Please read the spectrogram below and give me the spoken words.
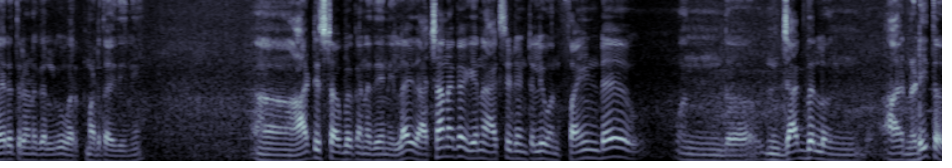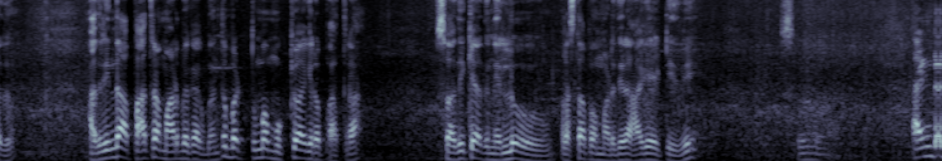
ಬೇರೆ ತಿರಣಗಲ್ಗೂ ವರ್ಕ್ ಮಾಡ್ತಾ ಇದ್ದೀನಿ. ಆರ್ಟಿಸ್ಟ್ ಆಗಬೇಕು ಅನ್ನೋದೇನಿಲ್ಲ. ಇದು ಅಚಾನಕಾಗಿ ಏನೋ ಆ್ಯಕ್ಸಿಡೆಂಟಲಿ ಒಂದು ಫೈನ್ ಡೇ ಒಂದು ಜಾಗದಲ್ಲಿ ಒಂದು ನಡೀತದು. ಅದರಿಂದ ಆ ಪಾತ್ರ ಮಾಡಬೇಕಾಗಿ ಬಂತು ಬಟ್ ತುಂಬ ಮುಖ್ಯವಾಗಿರೋ ಪಾತ್ರ. ಸೊ ಅದಕ್ಕೆ ಅದನ್ನೆಲ್ಲೂ ಪ್ರಸ್ತಾಪ ಮಾಡಿದಿರ, ಹಾಗೆ ಇಟ್ಟಿದ್ವಿ. ಸೊ ಆ್ಯಂಡ್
